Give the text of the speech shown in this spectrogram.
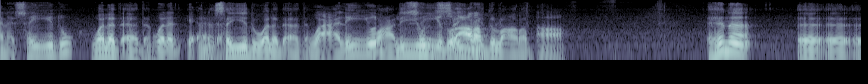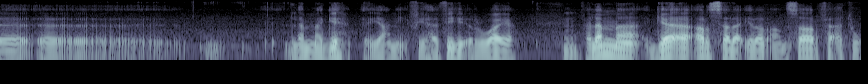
أنا سيد ولد آدم. ولد آدم. سيد ولد آدم. وعلي, وعلي سيد العرب سيد العرب. آه. هنا آه، آه، آه، آه، لما جه يعني في هذه الرواية مم. فلما جاء أرسل إلى الأنصار فأتوه.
